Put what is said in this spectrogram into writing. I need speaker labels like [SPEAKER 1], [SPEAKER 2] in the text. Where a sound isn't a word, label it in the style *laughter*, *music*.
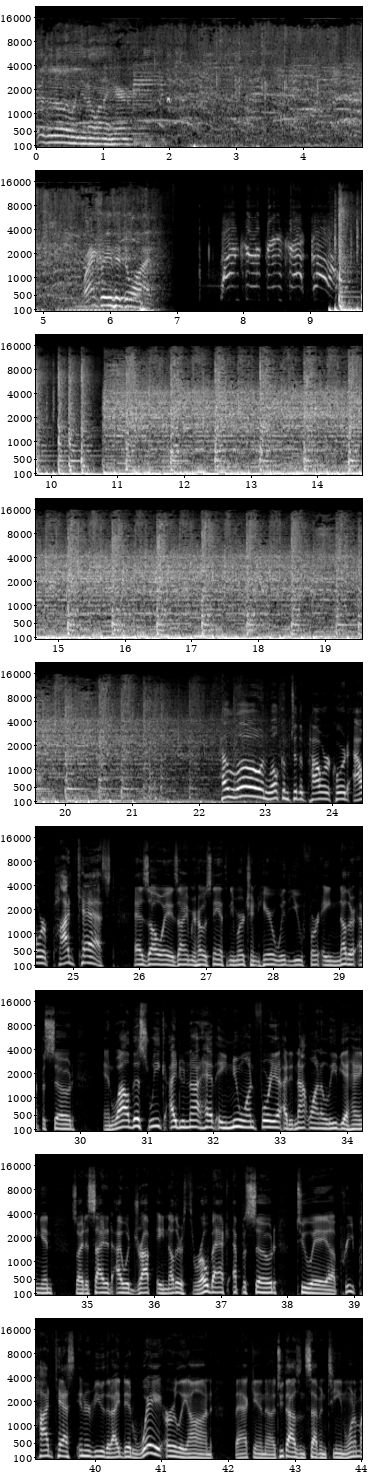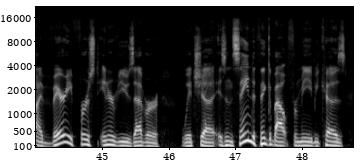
[SPEAKER 1] There's another one you don't want to hear. Frankly, the July.
[SPEAKER 2] One,
[SPEAKER 3] Hello and welcome to the Power Chord Hour podcast. As always, I am your host, Anthony Merchant, here with you for another episode. And while this week I do not have a new one for you, I did not want to leave you hanging. So I decided I would drop another throwback episode to a, uh pre podcast interview that I did way early on back in uh, 2017. One of my very first interviews ever, which uh, is insane to think about for me because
